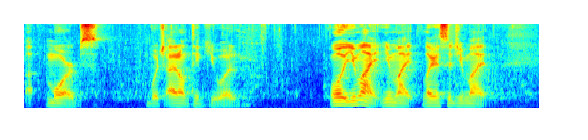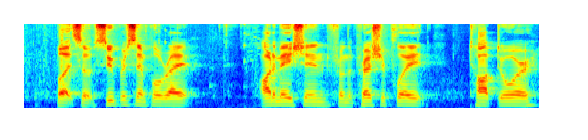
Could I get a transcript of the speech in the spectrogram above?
uh, morbs which I don't think you would. Well, you might. You might. Like I said, you might. But so super simple, right? Automation from the pressure plate, top door,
